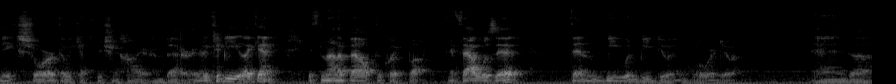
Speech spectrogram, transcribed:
make sure that we kept reaching higher and better. And it could be again, it's not about the quick buck. If that was it, then we wouldn't be doing what we're doing. And uh,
